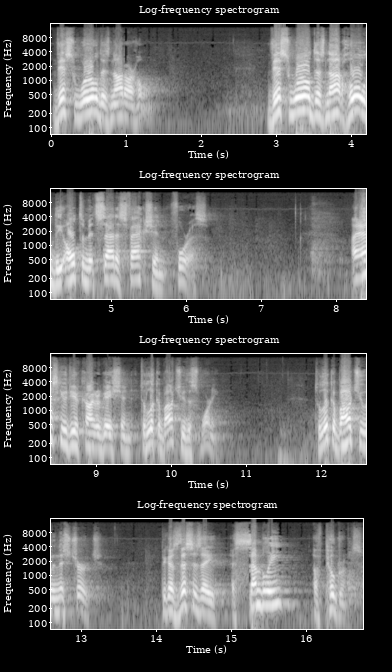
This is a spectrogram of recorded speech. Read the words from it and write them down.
This world is not our home. This world does not hold the ultimate satisfaction for us. I ask you, dear congregation, to look about you this morning, to look about you in this church, because this is a assembly of pilgrims.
